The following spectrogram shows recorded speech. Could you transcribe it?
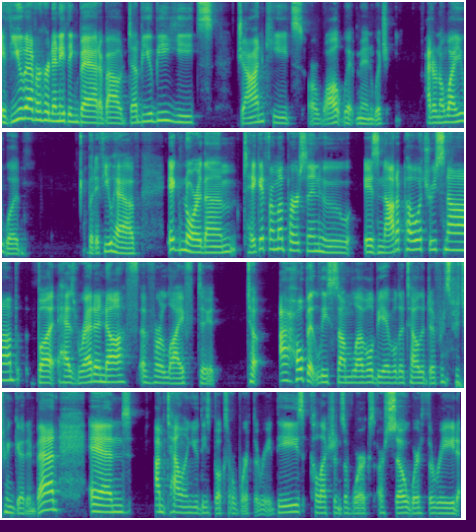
if you've ever heard anything bad about W.B. Yeats, John Keats, or Walt Whitman, which I don't know why you would, but if you have, ignore them. Take it from a person who is not a poetry snob, but has read enough of her life to to I hope at least some level be able to tell the difference between good and bad. And I'm telling you, these books are worth the read. These collections of works are so worth the read.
